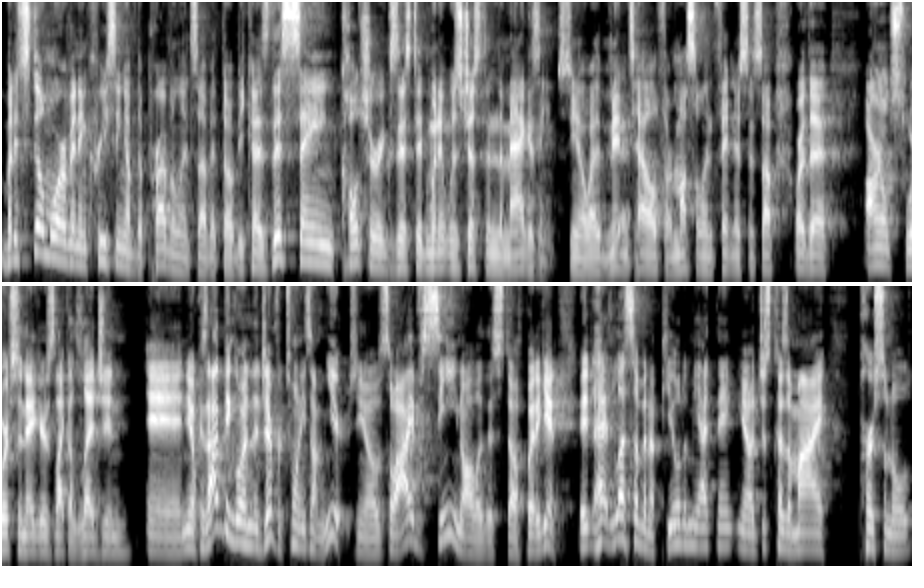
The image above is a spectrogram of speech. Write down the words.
but it's still more of an increasing of the prevalence of it, though, because this same culture existed when it was just in the magazines. You know, Men's Health or Muscle and Fitness and stuff, or the Arnold Schwarzenegger's like a legend. And, you know, because I've been going to the gym for 20 something years, you know, so I've seen all of this stuff. But again, it had less of an appeal to me, I think, you know, just because of my personal,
